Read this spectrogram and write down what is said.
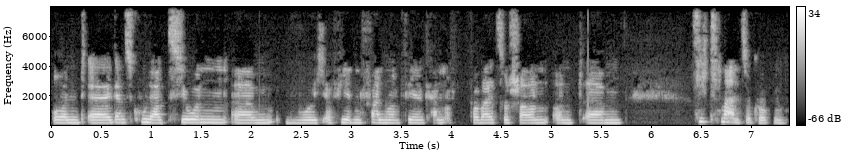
und äh, ganz coole Aktionen, ähm, wo ich auf jeden Fall nur empfehlen kann, vorbeizuschauen und ähm, sich das mal anzugucken.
